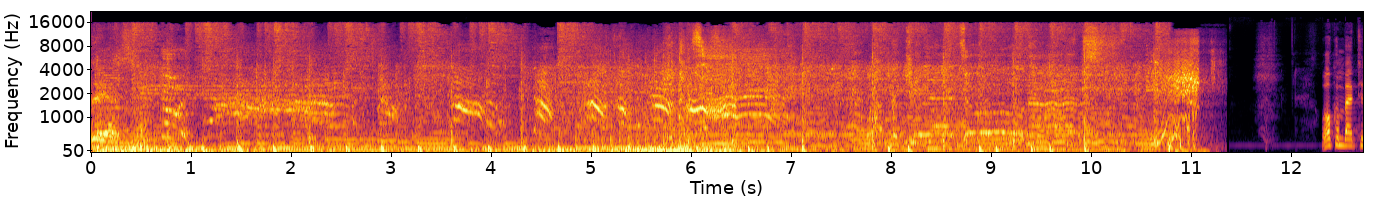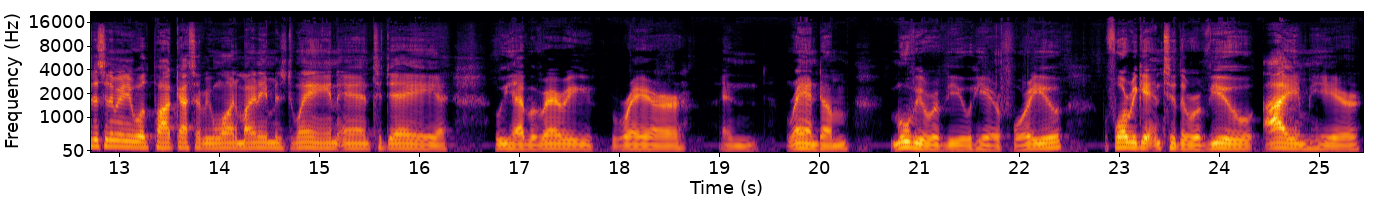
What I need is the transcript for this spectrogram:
if Welcome back to the Cinemania World Podcast, everyone. My name is Duane, and today we have a very rare and random movie review here for you. Before we get into the review, I am here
